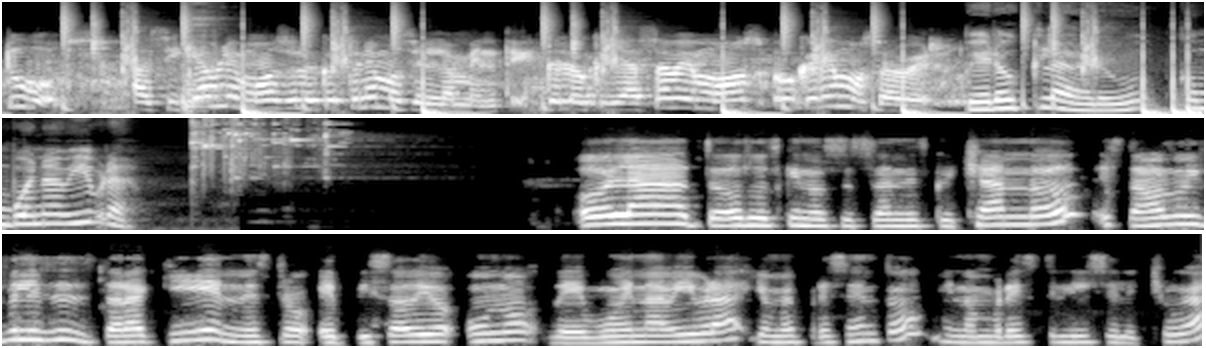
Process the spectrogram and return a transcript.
tu voz. Así que hablemos de lo que tenemos en la mente, de lo que ya sabemos o queremos saber. Pero claro, con buena vibra. Hola a todos los que nos están escuchando. Estamos muy felices de estar aquí en nuestro episodio 1 de Buena Vibra. Yo me presento, mi nombre es Trilce Lechuga.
